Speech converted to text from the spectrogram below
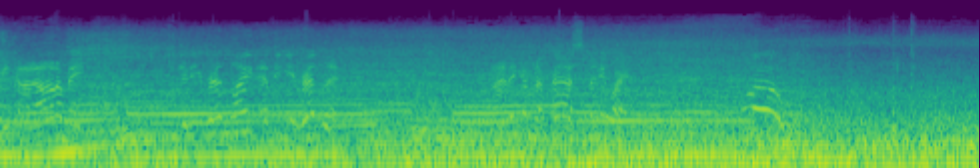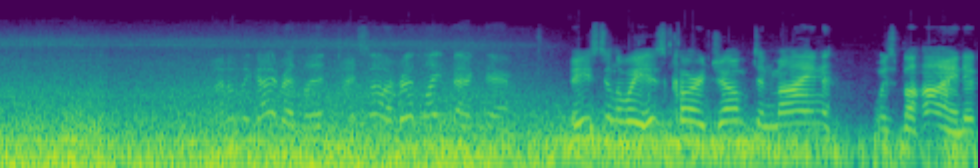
He got out of me. Did he red light? I think he red lit. I think I'm gonna pass him anyway. Whoa! I don't think I red lit. I saw a red light back there. Based on the way his car jumped and mine was behind, it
